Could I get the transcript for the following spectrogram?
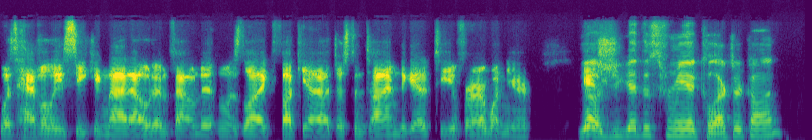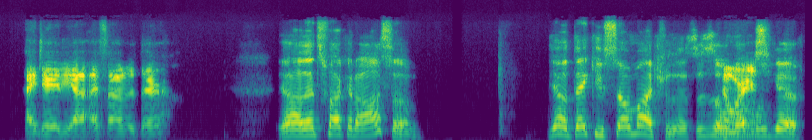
was heavily seeking that out and found it and was like, fuck yeah, just in time to get it to you for our one year. Yo, did you get this for me at Collector Con? I did. Yeah. I found it there. Yo, that's fucking awesome. Yo, thank you so much for this. This is a No lovely gift.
